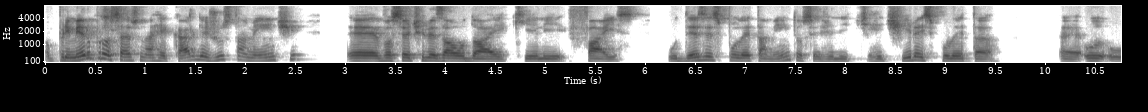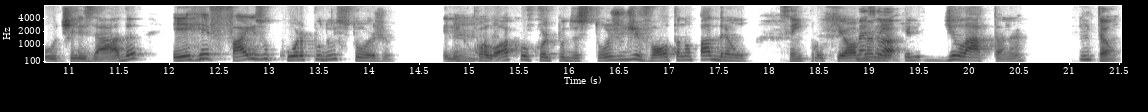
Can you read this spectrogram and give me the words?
O primeiro processo na recarga é justamente é, você utilizar o DAI que ele faz o desespoletamento, ou seja, ele retira a espoleta é, utilizada e refaz o corpo do estojo. Ele hum. coloca o corpo do estojo de volta no padrão. Sim. Porque, obviamente, Mas, ó, ele dilata, né? Então,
